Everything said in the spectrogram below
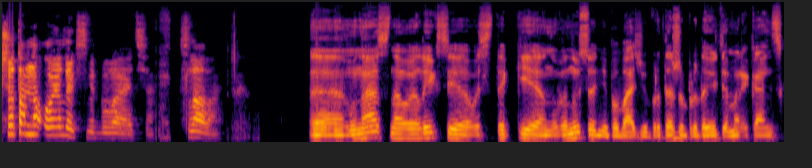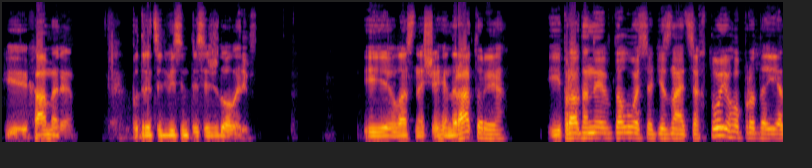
що там на OLX відбувається? Слава. Е, у нас на OLX ось таке новину сьогодні побачив про те, що продають американські хамери по 38 тисяч доларів. І, власне, ще генератори. І правда, не вдалося дізнатися, хто його продає,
